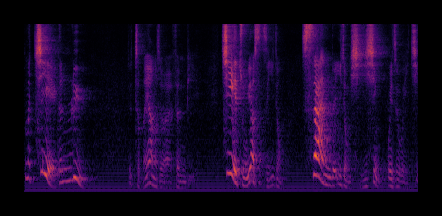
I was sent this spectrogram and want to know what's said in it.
那么戒跟律，就怎么样的时候来分别？戒主要是指一种善的一种习性谓之为戒。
